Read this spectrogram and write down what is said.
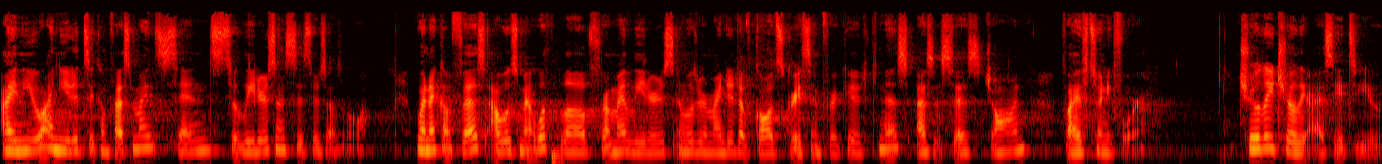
I knew I needed to confess my sins to leaders and sisters as well. When I confessed, I was met with love from my leaders and was reminded of God's grace and forgiveness, as it says John 5:24. Truly, truly, I say to you,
